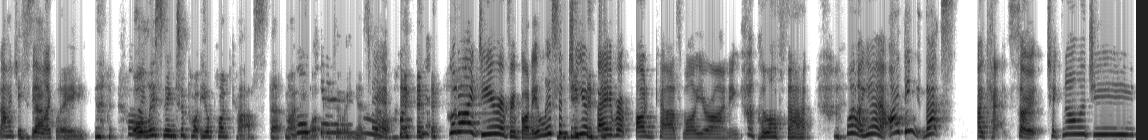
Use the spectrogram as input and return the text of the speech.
I just exactly. feel like, oh, or listening to po- your podcast. That might be oh, what yeah. they're doing as well. Good idea, everybody. Listen to your favorite podcast while you're ironing. I love that. Well, yeah, I think that's Okay, so technology.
